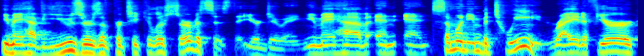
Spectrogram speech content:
You may have users of particular services that you're doing. You may have and and someone in between right? If you're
